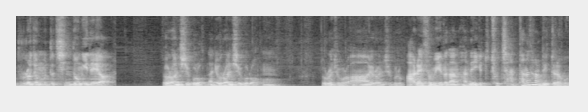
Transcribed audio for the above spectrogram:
눌러주면 또 진동이 돼요. 이런 식으로, 난 이런 식으로, 응. 이런 식으로, 아 이런 식으로 아래에서 위로 나는 하는데 이게 또 좋지 않다는 사람도 있더라고.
